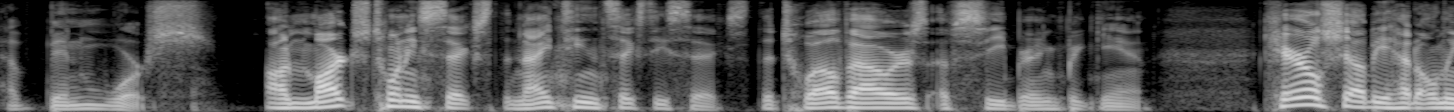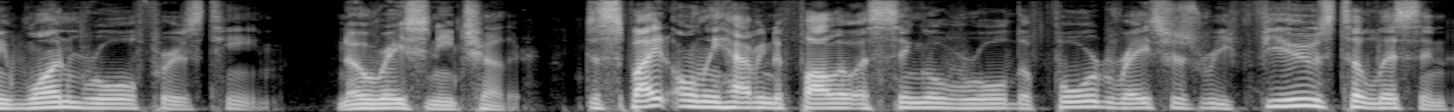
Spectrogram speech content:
have been worse. On March 26, 1966, the 12 hours of Sebring began. Carroll Shelby had only one rule for his team no racing each other. Despite only having to follow a single rule, the Ford racers refused to listen,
